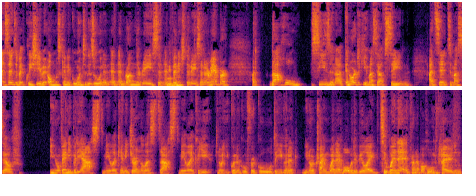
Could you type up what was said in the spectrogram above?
it sounds a bit cliche, but almost kind of go into the zone and, and, and run the race and, and mm-hmm. finish the race. And I remember I, that whole season, I'd, in order to keep myself sane, I'd said to myself, you know, if anybody asked me, like any journalists asked me, like, are you, you know, are you going to go for gold? Are you going to, you know, try and win it? What would it be like to win it in front of a home crowd and,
